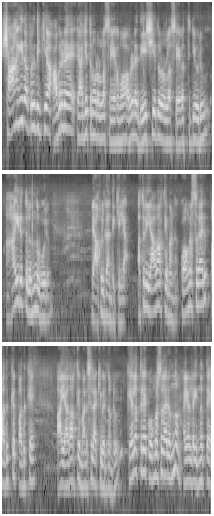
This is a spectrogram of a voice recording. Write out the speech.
ഷാഹിദ് അഫ്രീദിക്ക് അവരുടെ രാജ്യത്തിനോടുള്ള സ്നേഹമോ അവരുടെ ദേശീയതയോടുള്ള സ്നേഹത്തിന്റെ ഒരു ആയിരത്തിലൊന്ന് പോലും രാഹുൽ ഗാന്ധിക്കില്ല. അതൊരു യാഥാർത്ഥ്യമാണ്. കോൺഗ്രസ്സുകാർ പതുക്കെ പതുക്കെ ആ യാഥാർത്ഥ്യം മനസ്സിലാക്കി വരുന്നുണ്ട്. കേരളത്തിലെ കോൺഗ്രസ്സുകാരൊന്നും അയാളുടെ ഇന്നത്തെ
